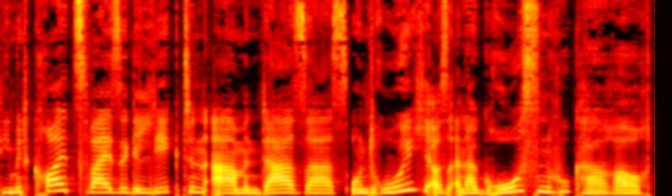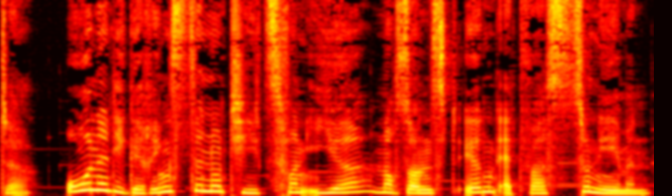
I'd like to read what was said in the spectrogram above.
die mit kreuzweise gelegten Armen dasaß und ruhig aus einer großen Huka rauchte, ohne die geringste Notiz von ihr noch sonst irgendetwas zu nehmen.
